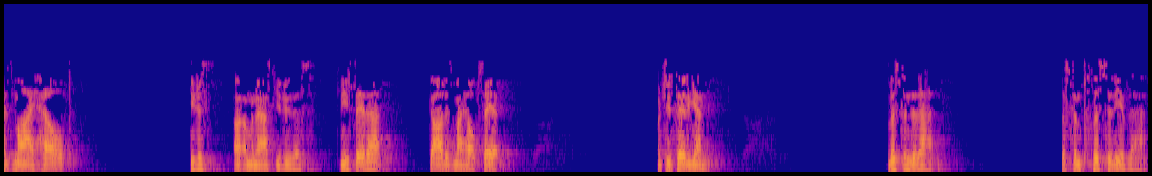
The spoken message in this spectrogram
is my help. You just, I'm going to ask you to do this. Can you say that? God is my help. Say it. Why don't you say it again? Listen to that. The simplicity of that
